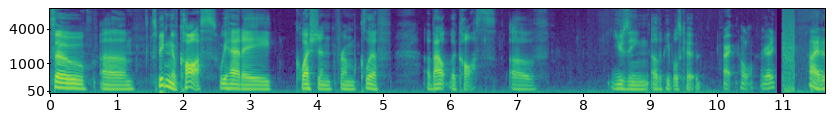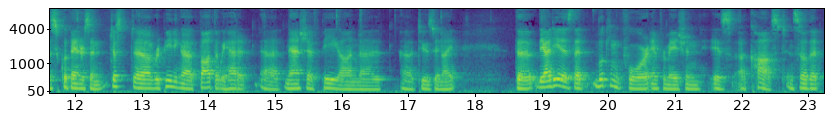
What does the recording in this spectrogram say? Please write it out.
So, um, Speaking of costs, we had a question from Cliff about the costs of using other people's code. All right, hold on. You ready? Hi, this is Cliff Anderson. Just uh, repeating a thought that we had at uh, Nash FP on uh, uh, Tuesday night. The, the idea is that looking for information is a cost, and so that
